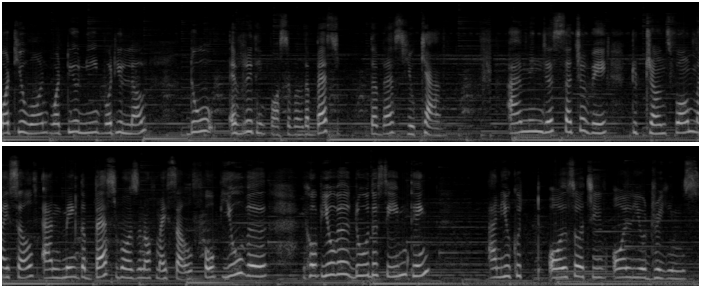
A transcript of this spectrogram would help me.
what you want what you need what you love do everything possible the best the best you can. I am in just such a way to transform myself and make the best version of myself. Hope you will hope you will do the same thing and you could also achieve all your dreams.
